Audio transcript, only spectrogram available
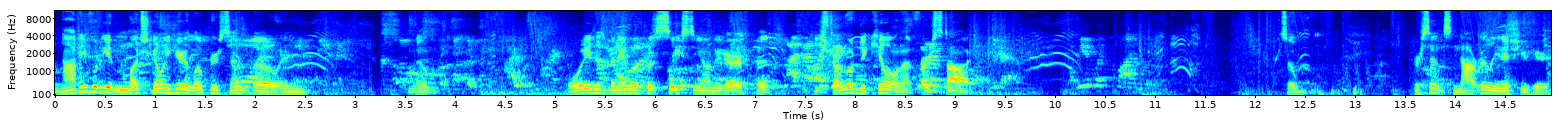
Not able to get much going here at low percent though, and know, Loid has been able to put 60 on the Gherf, but he struggled to kill on that first stock. So, percent's not really an issue here.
